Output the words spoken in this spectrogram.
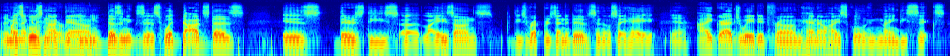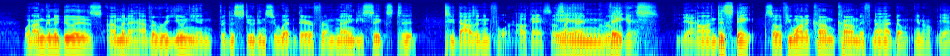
Are my they not gonna school's knocked down, doesn't exist. What DoDDS does is there's these uh, liaisons. These representatives, and they'll say, "Hey, Yeah. I graduated from Hanau High School in '96. What I'm going to do is I'm going to have a reunion for the students who went there from '96 to 2004 Okay, so it's like in of- Vegas Yeah. on this date. So if you want to come, come. If not, don't. You know. Yeah.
